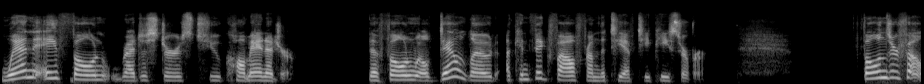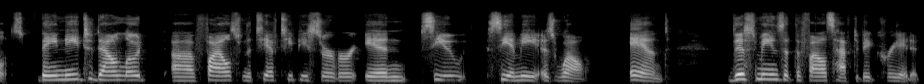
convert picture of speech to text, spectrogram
When a phone registers to call manager, the phone will download a config file from the TFTP server. Phones are phones. They need to download uh, files from the TFTP server in CU, CME as well. And this means that the files have to be created.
